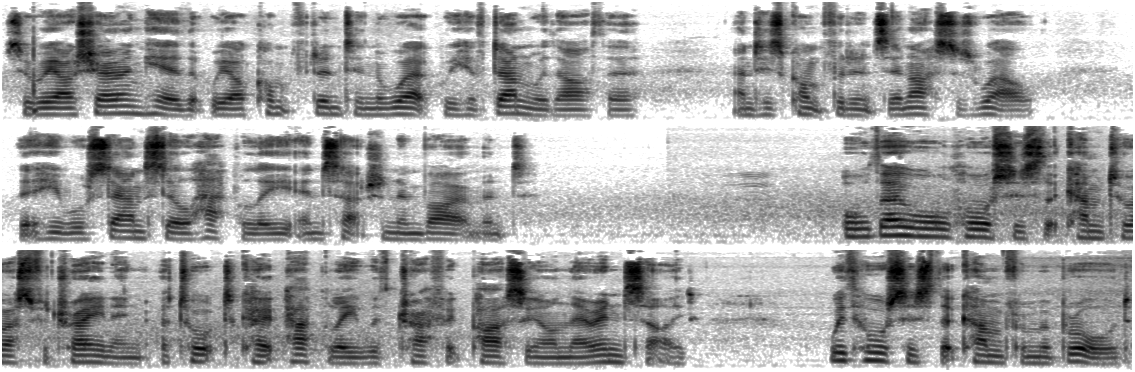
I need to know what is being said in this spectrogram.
So we are showing here that we are confident in the work we have done with Arthur, and his confidence in us as well, that he will stand still happily in such an environment. Although all horses that come to us for training are taught to cope happily with traffic passing on their inside, with horses that come from abroad,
